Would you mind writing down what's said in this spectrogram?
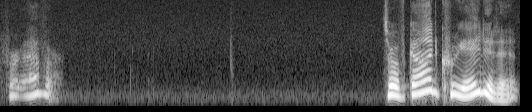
Forever. So if God created it,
